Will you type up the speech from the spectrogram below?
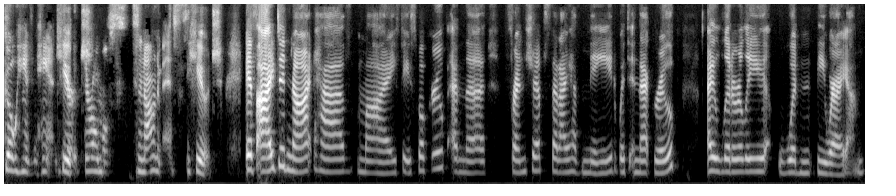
go hand in hand. Huge. They're, they're, almost synonymous. Huge. If I did not have my Facebook group and the friendships that I have made within that group, I literally wouldn't be where I am.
